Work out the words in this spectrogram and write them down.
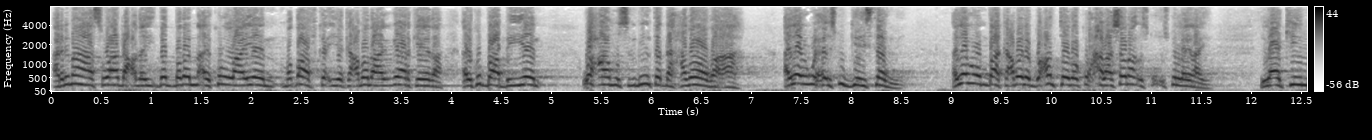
Arrimahaas waa dhacday dad badanna ay ku laayeen madaafka iyo kacbada agagaarkeeda ay ku baabi'iyeen. Waxaa muslimiinta dhexdooda ah ayaga waxay isku geystaan wey. Ayaga unbaa kacbada gocantooda ku xalaashana isku laynaya laakiin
